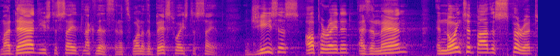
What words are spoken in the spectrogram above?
My dad used to say it like this, and it's one of the best ways to say it. Jesus operated as a man anointed by the Spirit,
